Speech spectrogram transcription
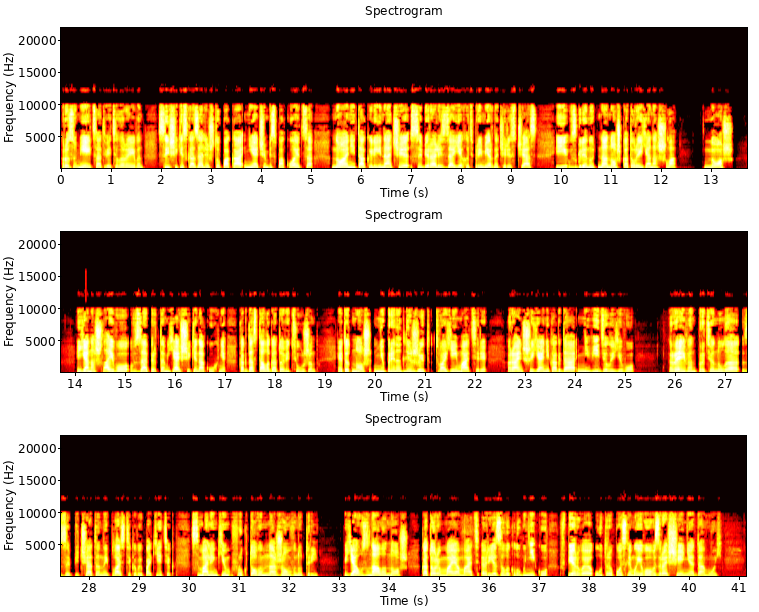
«Разумеется», — ответила Рейвен. «Сыщики сказали, что пока не о чем беспокоиться, но они так или иначе собирались заехать примерно через час и взглянуть на нож, который я нашла». «Нож?» Я нашла его в запертом ящике на кухне, когда стала готовить ужин. Этот нож не принадлежит твоей матери. Раньше я никогда не видела его». Рейвен протянула запечатанный пластиковый пакетик с маленьким фруктовым ножом внутри. Я узнала нож, которым моя мать резала клубнику в первое утро после моего возвращения домой.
